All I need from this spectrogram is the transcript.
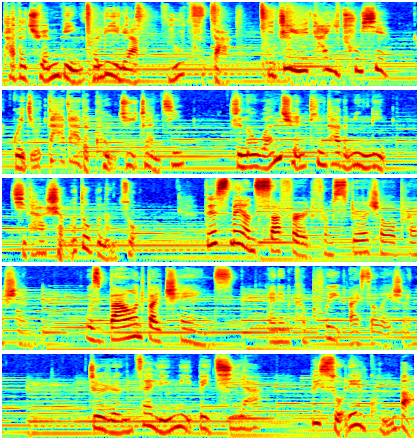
他的权柄和力量如此大，以至于他一出现，鬼就大大的恐惧战惊，只能完全听他的命令，其他什么都不能做。 This man suffered from spiritual oppression, was bound by chains, and in complete isolation. 这人在灵里被欺压，被锁链捆绑，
